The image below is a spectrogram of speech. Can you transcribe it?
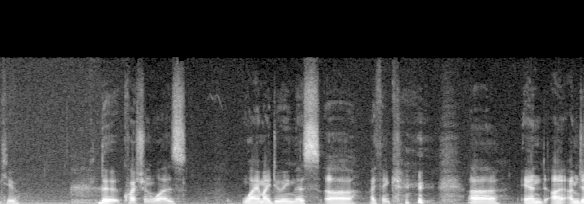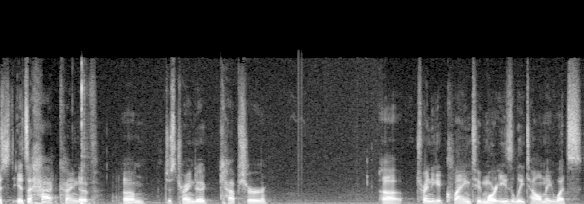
Thank you. The question was, why am I doing this? Uh, I think, uh, and I, am just, it's a hack kind of, um, just trying to capture, uh, trying to get Clang to more easily tell me what's,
